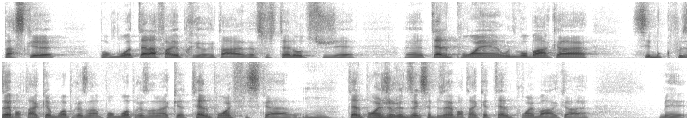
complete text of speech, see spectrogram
parce que pour moi, telle affaire est prioritaire versus tel autre sujet. Euh, tel point au niveau bancaire, c'est beaucoup plus important que moi, présent, pour moi présentement que tel point fiscal. Mhm. Tel point juridique, c'est plus important que tel point bancaire. Mais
